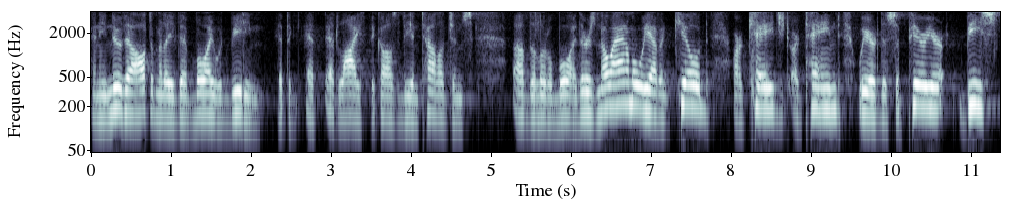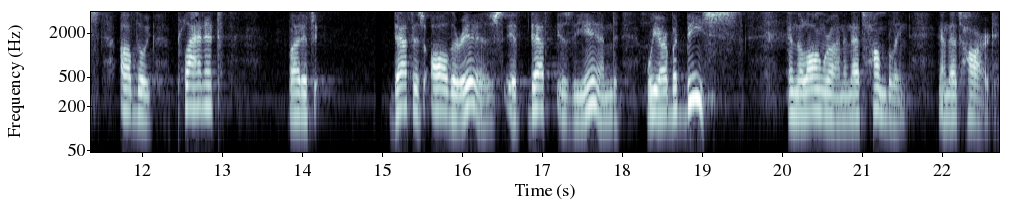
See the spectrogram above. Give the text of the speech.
And he knew that ultimately the boy would beat him at, the, at, at life because of the intelligence of the little boy. There is no animal we haven't killed or caged or tamed. We are the superior beasts of the planet. But if death is all there is, if death is the end, we are but beasts in the long run, and that's humbling and that's hard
